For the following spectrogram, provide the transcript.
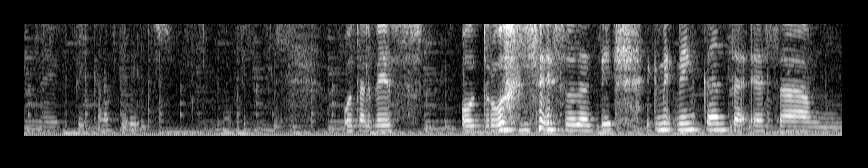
Me pican los deditos o tal vez otro de esos así. Me, encanta esa um,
